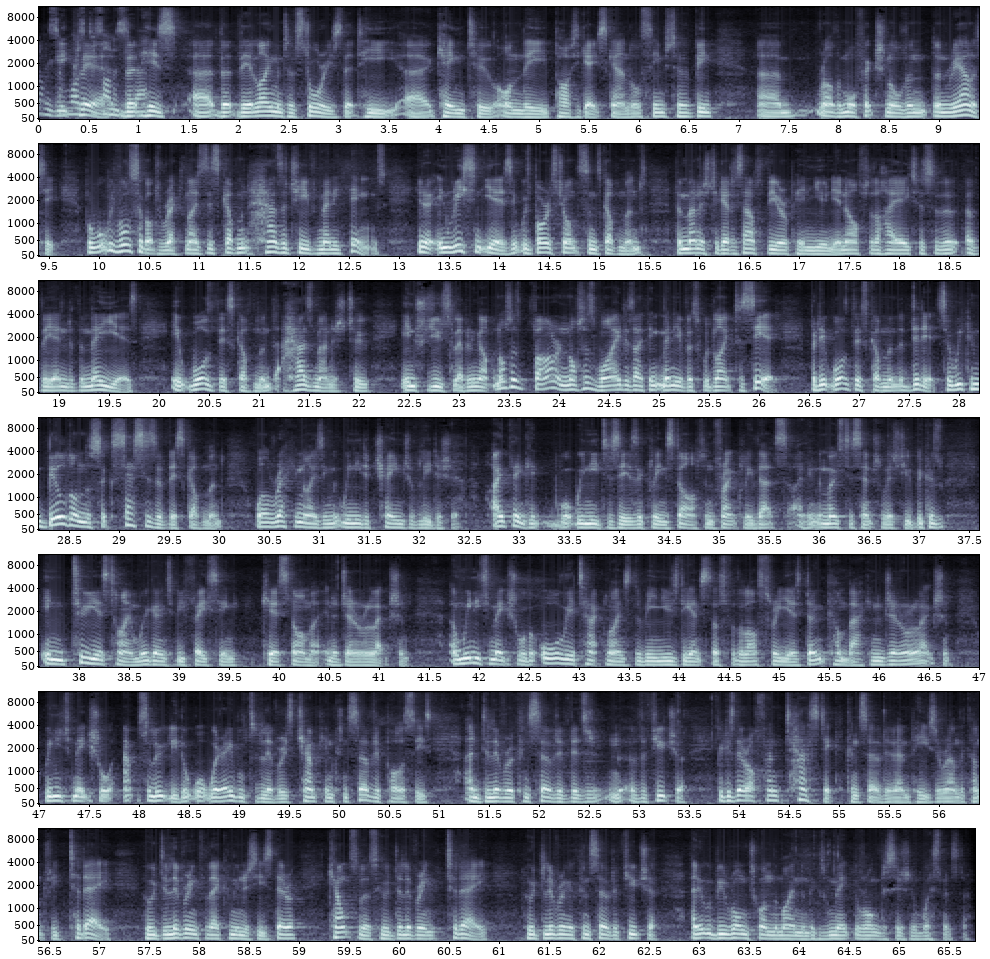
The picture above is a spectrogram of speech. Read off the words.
perfectly clear that his uh, that the alignment of stories that he uh, came to on the Partygate scandal seems to have been um, rather more fictional than, than reality. But what we've also got to recognise, is this government has achieved many things. You know, in recent years, it was Boris Johnson's government that managed to get us out of the European Union after the hiatus of the, of the end of the May years. It was this government that has managed to introduce levelling up, not as far and not as wide as I think many of us would like to see it, but it was this government that did it. So we can build on the successes of this government while recognising that we need a change of leadership. I think it, what we need to see is a clean start, and frankly, that's, I think, the most essential issue because in two years' time, we're going to be facing Keir Starmer in a general election. And we need to make sure that all the attack lines that have been used against us for the last three years don't come back in a general election. We need to make sure absolutely that what we're able to deliver is champion conservative policies and deliver a conservative vision of the future. Because there are fantastic conservative MPs around the country today who are delivering for their communities. There are councillors who are delivering today, who are delivering a conservative future. And it would be wrong to undermine them because we make the wrong decision in Westminster.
